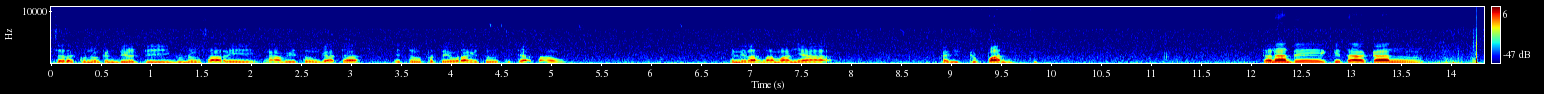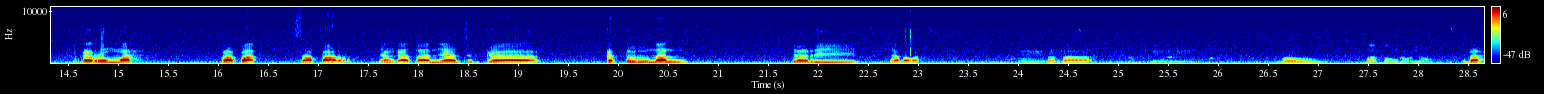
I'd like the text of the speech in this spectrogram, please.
sejarah Gunung Kendil di Gunung Sari Ngawi itu enggak ada itu berarti orang itu tidak tahu inilah namanya kehidupan dan nanti kita akan ke rumah Bapak Sapar yang katanya juga keturunan dari siapa Pak? Eh, Bapak eh, Bau Mbah Pauloyo. Mbah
